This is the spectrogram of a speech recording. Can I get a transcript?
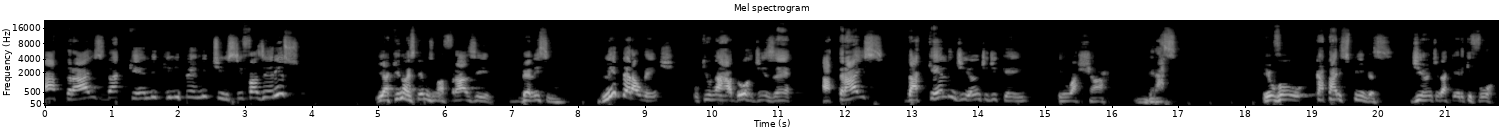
atrás daquele que lhe permitisse fazer isso. E aqui nós temos uma frase belíssima. Literalmente, o que o narrador diz é: atrás daquele diante de quem eu achar graça. Eu vou catar espigas diante daquele que for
